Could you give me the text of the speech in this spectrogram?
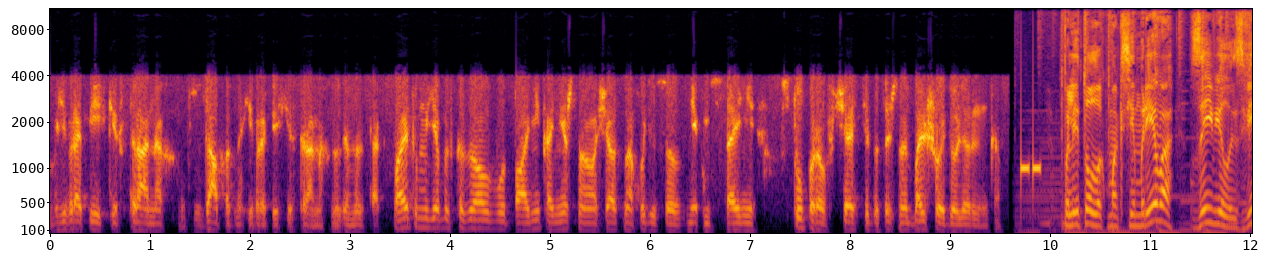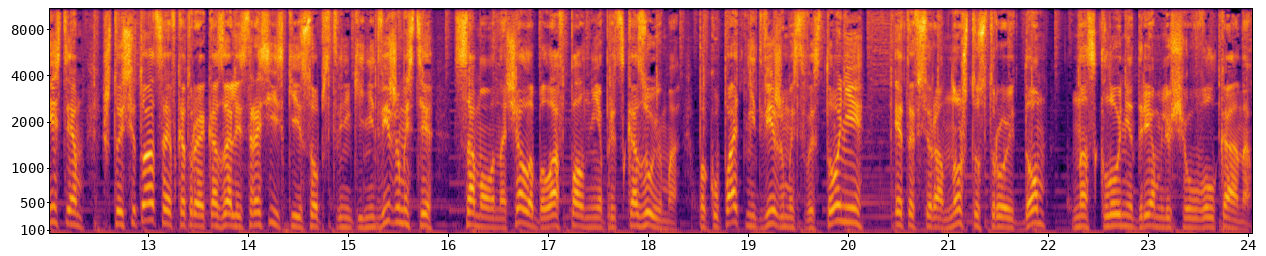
в европейских странах, в западных европейских странах, назовем это так. Поэтому я бы сказал, вот они, конечно, сейчас находятся в неком состоянии ступора в части достаточно большой доли рынка. Политолог Максим Рева заявил известиям, что ситуация, в которой оказались российские собственники недвижимости, с самого начала была вполне предсказуема. Покупать недвижимость в Эстонии – это все равно, что строить дом на склоне дремлющего вулкана.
